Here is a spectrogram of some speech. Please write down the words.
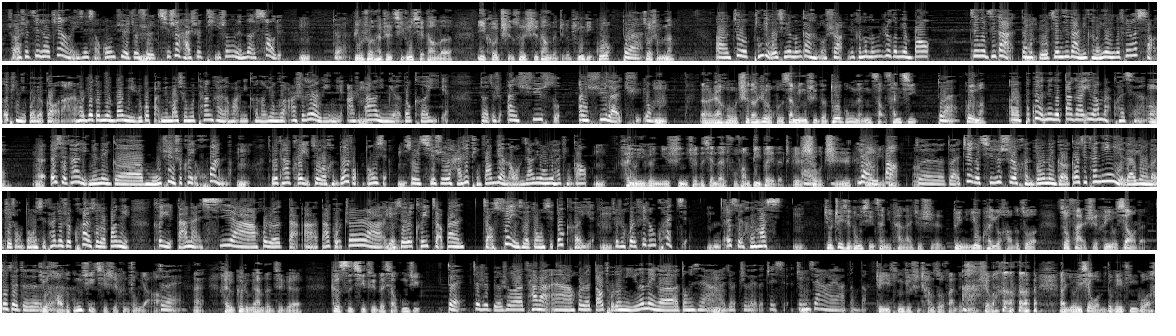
主要是介绍这样的一些小工具，就是嗯。其实还是提升人的效率。嗯，对比如说，他这其中写到了一口尺寸适当的这个平底锅，对，做什么呢？啊、就平底锅其实能干很多事儿，你可能能热个面包，煎个鸡蛋，但是嗯比如煎鸡蛋，你可能用一个非常小的平底锅就够了。然后热个面包，你如果把面包全部摊开的话，你可能用个二十六厘米、二十八厘米的都可以。对，就是按需所按需来取用嘛。嗯，呃，然后吃到热乎的三明治的多功能早餐机，对，贵吗？呃，不贵，那个大概一两百块钱。哦，嗯而而且它里面那个模具是可以换的，嗯就是它可以做很多种东西，嗯所以其实还是挺方便的。我们家利用率还挺高。嗯，还有一个你是你觉得现在厨房必备的这个手持哎料理棒，啊对对对，这个其实是很多那个高级餐厅也在用的这种东西，它就是快速的帮你可以打奶昔啊，或者打啊打果汁儿啊，嗯有些可以搅拌搅碎一些东西都可以，嗯就是会非常快捷，嗯而且很好洗。嗯，就这些东西在你看来就是对你又快又好的做做饭是很有效的，对对对对对，就好的工具其实很重要啊。，对哎，还有各种各样的这个各司其职的小工具。对，就是比如说擦碗呀、或者捣土豆泥的那个东西啊，嗯就之类的这些蒸架呀、等等。这一听就是常做饭的人，是吧？啊，有一些我们都没听过，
